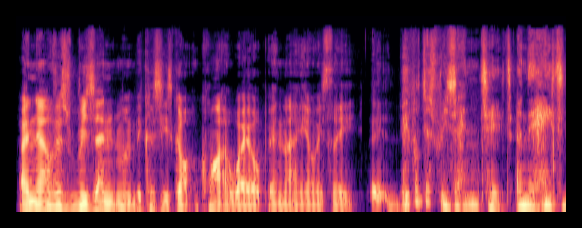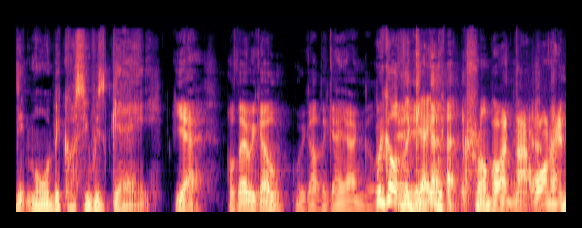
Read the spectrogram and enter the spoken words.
And now there's resentment because he's got quite a way up in that. You know, he's the uh, people just resent it, and they hated it more because he was gay. Yeah. Well, there we go. We got the gay angle. We got the gay. We crowbarred that one in.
